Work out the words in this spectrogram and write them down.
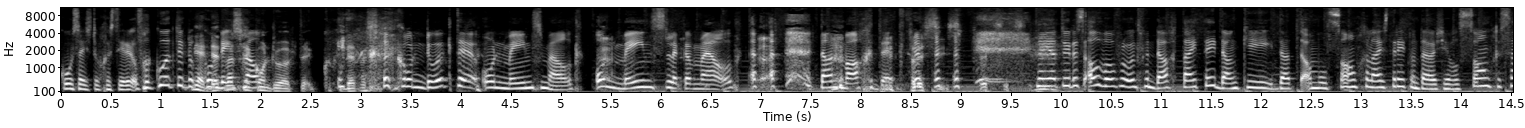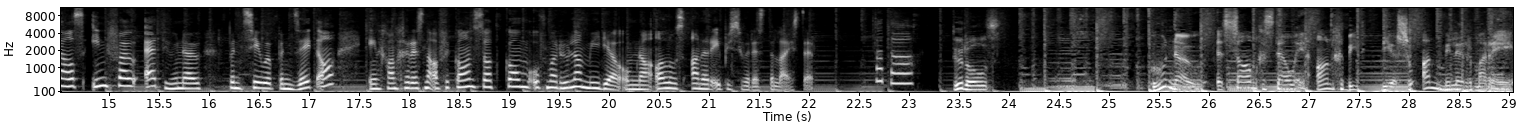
koshuis toe gestuur het of gekookte nee, kondensmelk. Dit was gekondookte. Dit was gekondookte onmensmelk, onmenslike melk. dan mag dit. Presies. Nou ja, dit is alwaar ons vandag tyd het. Dankie dat almal saam geluister het. Onthou as jy wil saamgesels info@huno.co.za en gaan gerus na afrikaans.com of Marula Media om na al ons ander episode te luister. Tata. Doodles. Who know is saamgestel en aangebied deur Suan Miller Maree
